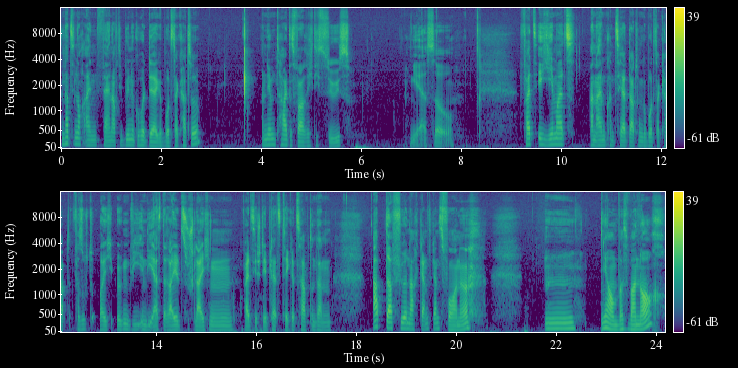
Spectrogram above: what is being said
Dann hat sie noch einen Fan auf die Bühne geholt, der Geburtstag hatte an dem Tag. Das war richtig süß. Yeah, so. Falls ihr jemals an einem Konzertdatum Geburtstag habt, versucht euch irgendwie in die erste Reihe zu schleichen, falls ihr Stehplatztickets habt und dann ab dafür nach ganz, ganz vorne. Mm, ja, und was war noch?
